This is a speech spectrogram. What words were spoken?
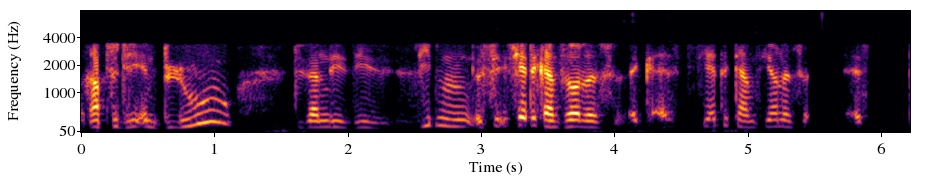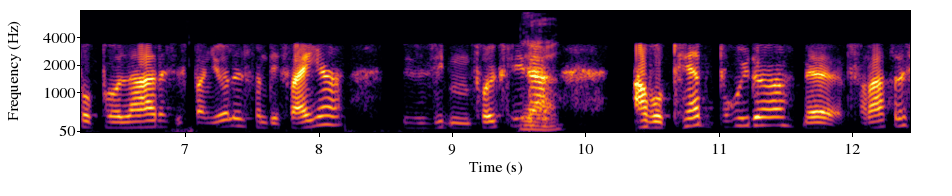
Rhapsody in Blue, die dann die, die sieben, siete canciones, äh, siete canciones es- populares españoles von De Falla, diese sieben Volkslieder, Ja. Avopert-Brüder, äh, Fratres,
